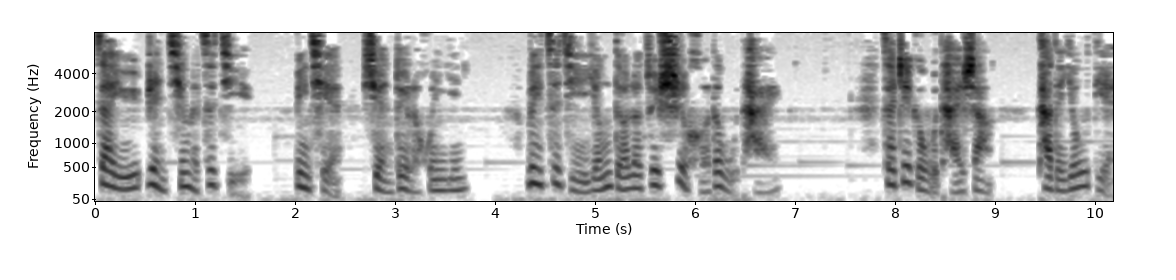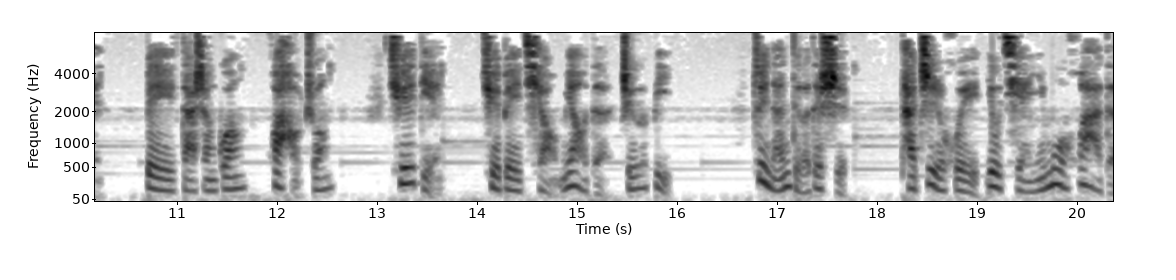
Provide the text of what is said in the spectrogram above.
在于认清了自己，并且选对了婚姻，为自己赢得了最适合的舞台。在这个舞台上，他的优点被打上光、化好妆，缺点却被巧妙的遮蔽。最难得的是，她智慧又潜移默化的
